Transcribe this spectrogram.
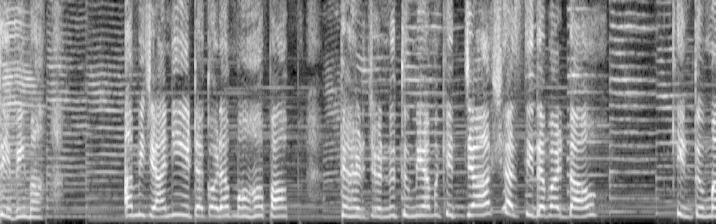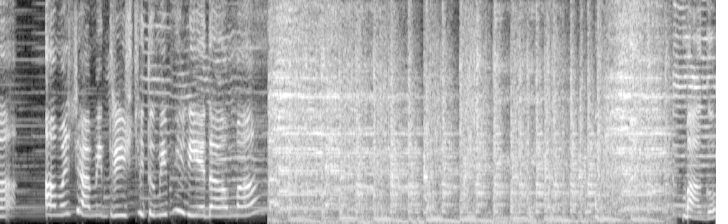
দেবী মা, আমি জানি এটা করা মহাপাপ। তার জন্য তুমি আমাকে যা শাস্তি দেবার দাও। কিন্তু মা, আমার স্বামীর দৃষ্টি তুমি ফিরিয়ে দাও, মা। মাগো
